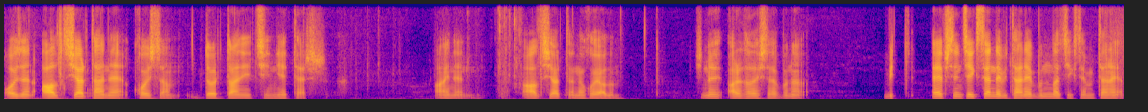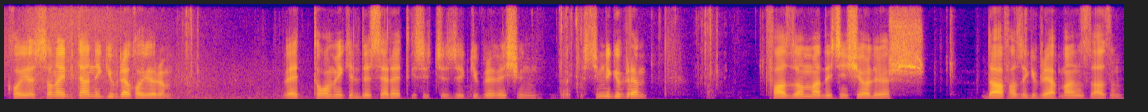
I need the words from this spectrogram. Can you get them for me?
O yüzden 6'şer tane koysam 4 tane için yeter. Aynen. 6'şer tane koyalım. Şimdi arkadaşlar bunu bit hepsini çeksen de bir tane bunu da çeksen bir tane koyuyoruz. Sonra bir tane gübre koyuyorum. Ve tohum ekildi. Sera etkisi 300'lü gübre 5400. Şimdi gübrem fazla olmadığı için şey oluyor. Daha fazla gübre yapmanız lazım.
